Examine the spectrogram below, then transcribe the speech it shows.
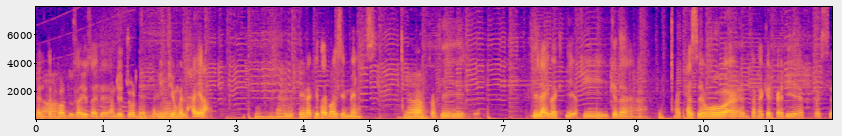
center آه. برضه زيه زي دياندري جوردن مين جوردن. فيهم اللي هيلعب. يعني الاثنين أكيد هيبقوا عايزين minutes آه. ففي في لعيبة كتير في كده هتحس هو أنت فاكر كايري بس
